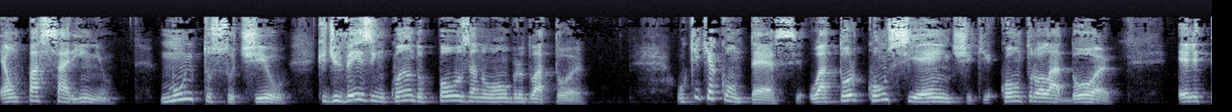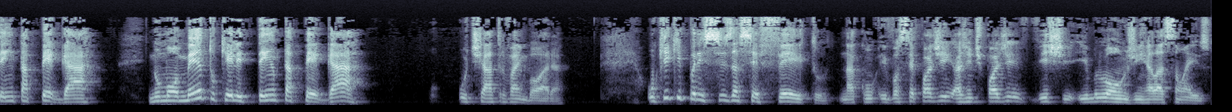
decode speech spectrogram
é um passarinho muito sutil que de vez em quando pousa no ombro do ator. O que que acontece? O ator consciente, que controlador, ele tenta pegar. No momento que ele tenta pegar, o teatro vai embora. O que, que precisa ser feito na, e você pode, a gente pode, vixe, ir longe em relação a isso.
